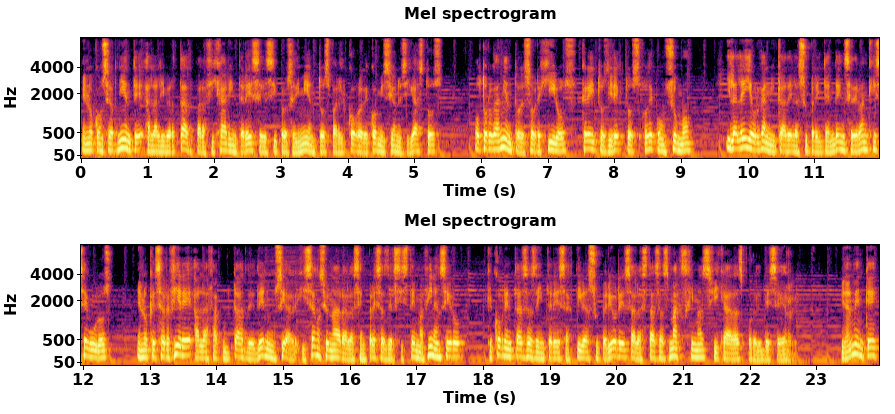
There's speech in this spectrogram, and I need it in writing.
en lo concerniente a la libertad para fijar intereses y procedimientos para el cobro de comisiones y gastos, otorgamiento de sobregiros, créditos directos o de consumo, y la Ley Orgánica de la Superintendencia de Banca y Seguros en lo que se refiere a la facultad de denunciar y sancionar a las empresas del sistema financiero que cobren tasas de interés activas superiores a las tasas máximas fijadas por el BCR. Finalmente,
